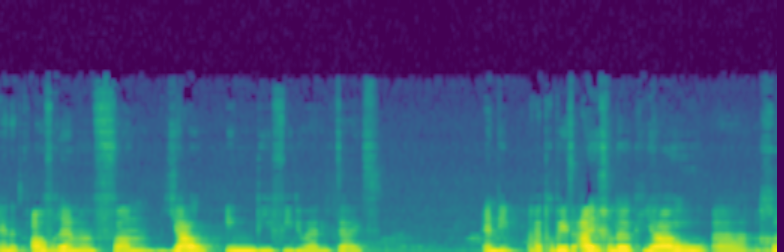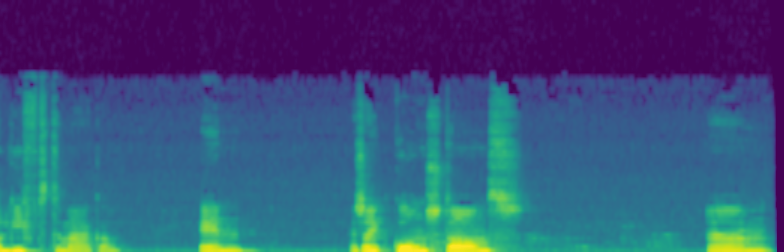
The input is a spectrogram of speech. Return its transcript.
en het afremmen van jouw individualiteit. En die, hij probeert eigenlijk jou uh, geliefd te maken. En hij zal je constant um,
